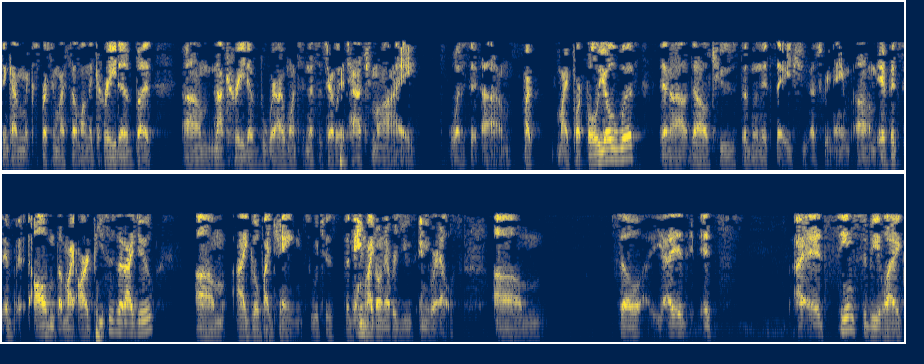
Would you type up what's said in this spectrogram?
think I'm expressing myself on the creative, but um, not creative where I want to necessarily attach my what is it um, my my portfolio with. Then uh, then I'll choose the Moonlit Sage uh, screen name. Um, if it's if all the, my art pieces that I do, um, I go by James, which is the name I don't ever use anywhere else. Um, so yeah, it it's I, it seems to be like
